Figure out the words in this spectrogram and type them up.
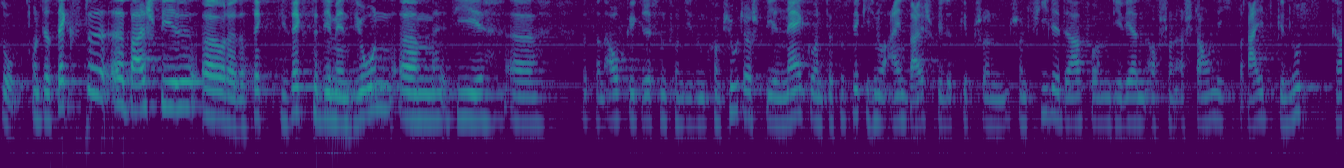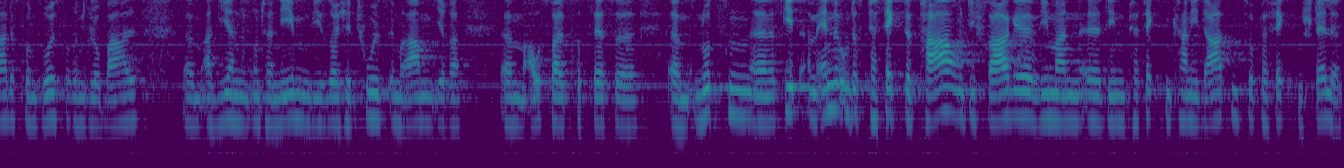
So, und das sechste äh, Beispiel äh, oder das sechste, die sechste Dimension, ähm, die äh, wird dann aufgegriffen von diesem Computerspiel NAC und das ist wirklich nur ein Beispiel, es gibt schon, schon viele davon, die werden auch schon erstaunlich breit genutzt, gerade von größeren global ähm, agierenden Unternehmen, die solche Tools im Rahmen ihrer ähm, Auswahlprozesse nutzen. Äh, es geht am Ende um das perfekte Paar und die Frage, wie man äh, den perfekten Kandidaten zur perfekten Stelle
